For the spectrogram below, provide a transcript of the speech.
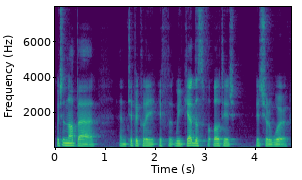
which is not bad. And typically, if we get this voltage, it should work.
